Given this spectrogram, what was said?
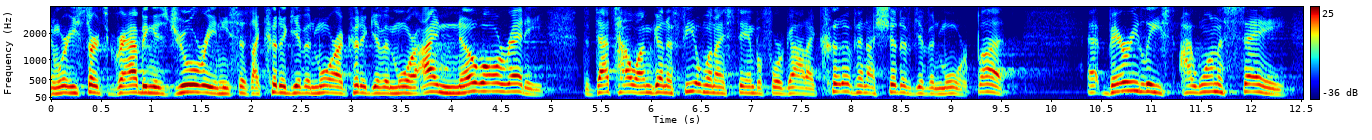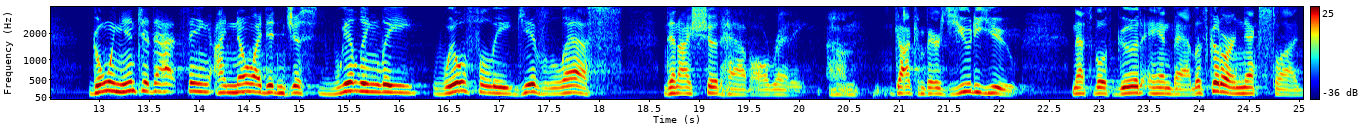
and where he starts grabbing his jewelry and he says, I could have given more, I could have given more. I know already that that's how I'm going to feel when I stand before God. I could have and I should have given more. But at very least, I want to say, going into that thing, I know I didn't just willingly, willfully give less than I should have already. Um, God compares you to you, and that's both good and bad. Let's go to our next slide.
